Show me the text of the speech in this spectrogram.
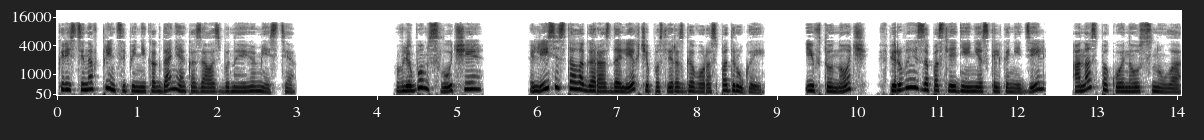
Кристина в принципе никогда не оказалась бы на ее месте. В любом случае, Лизе стало гораздо легче после разговора с подругой. И в ту ночь, впервые за последние несколько недель, она спокойно уснула,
